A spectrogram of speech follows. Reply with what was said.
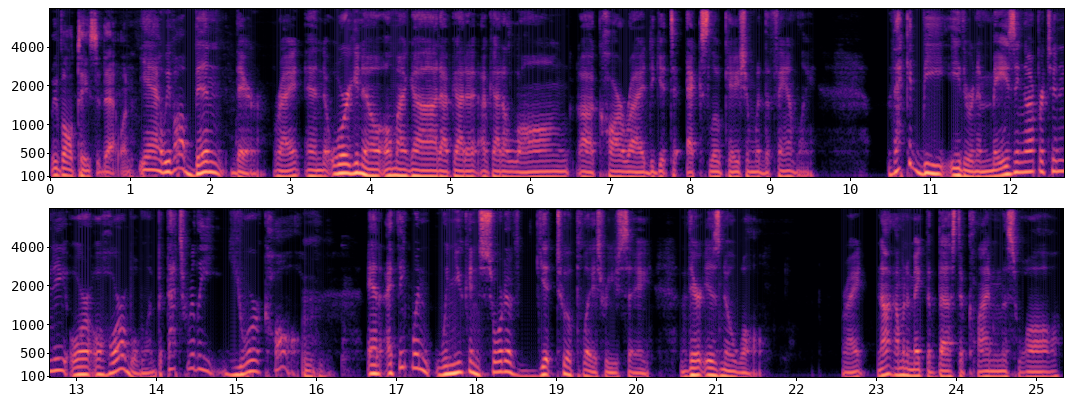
We've all tasted that one. Yeah, we've all been there, right? And or you know, oh my god, I've got a I've got a long uh, car ride to get to X location with the family. That could be either an amazing opportunity or a horrible one, but that's really your call. Mm-hmm. And I think when when you can sort of get to a place where you say there is no wall, right? Not I'm going to make the best of climbing this wall.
